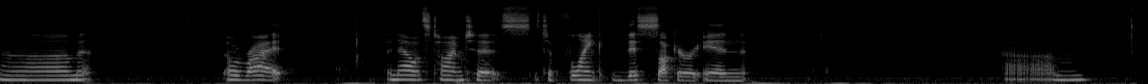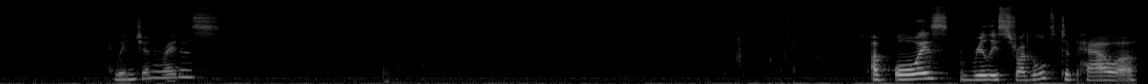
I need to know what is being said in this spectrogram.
Um. All right. And now it's time to to flank this sucker in. Um. Wind generators. I've always really struggled to power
